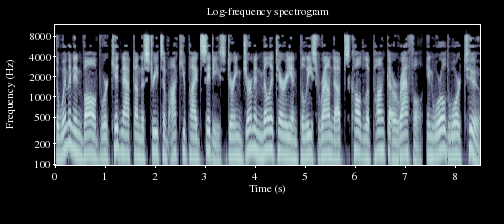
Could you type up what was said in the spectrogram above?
the women involved were kidnapped on the streets of occupied cities during German military and police roundups called Lepanka or Raffle. In World War II,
